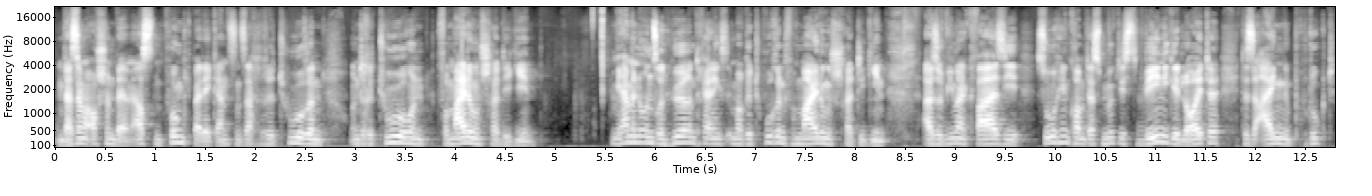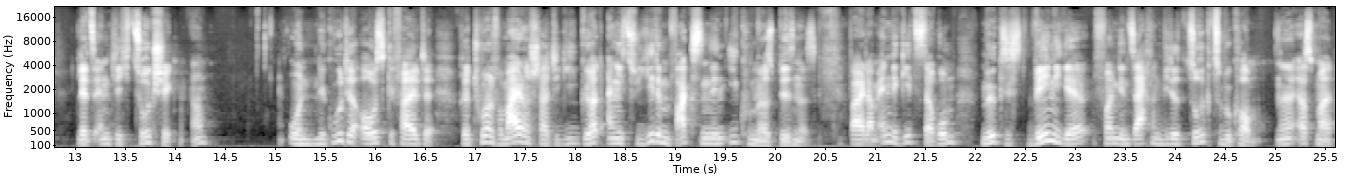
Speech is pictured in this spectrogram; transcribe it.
Und da sind wir auch schon beim ersten Punkt bei der ganzen Sache Retouren und Retouren-Vermeidungsstrategien. Wir haben in unseren höheren Trainings immer Retourenvermeidungsstrategien. Also wie man quasi so hinkommt, dass möglichst wenige Leute das eigene Produkt letztendlich zurückschicken. Ja? Und eine gute, ausgefeilte Retourenvermeidungsstrategie gehört eigentlich zu jedem wachsenden E-Commerce-Business. Weil am Ende geht es darum, möglichst wenige von den Sachen wieder zurückzubekommen. Ne? Erstmal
